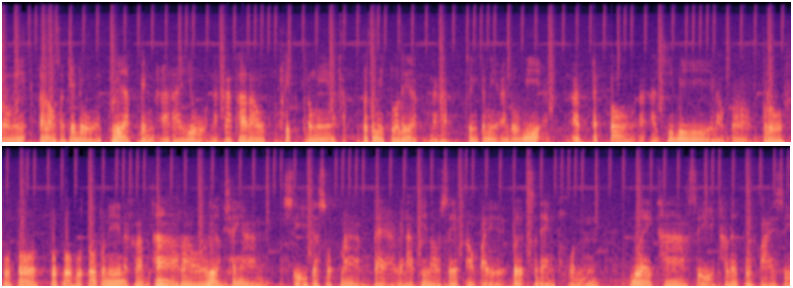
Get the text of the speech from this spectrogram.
ตรงนี้ก็ลองสังเกตดูเลือกเป็นอะไรอยู่นะครับ ถ้าเราคลิกตรงนี้นะครับ ก็จะมีตัวเลือกนะครับ ซึ่งจะมี Adobe Apple RGB แล้วก็ Pro Photo ตัว Pro Photo ตัวนี้นะครับ ถ้าเราเลือกใช้งานสีจะสดมาก แต่เวลาที่เราเซฟเอาไปเปิดแสดงผลด้วยค่าสี Color Profile สี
